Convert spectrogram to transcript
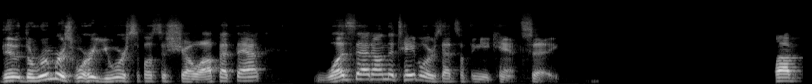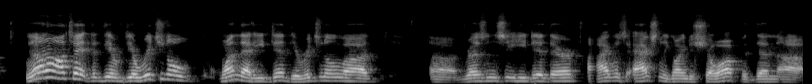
the the rumors were you were supposed to show up at that. Was that on the table, or is that something you can't say? Uh, no, no, I'll tell you the, the, the original one that he did, the original uh, uh, residency he did there, I was actually going to show up, but then uh,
